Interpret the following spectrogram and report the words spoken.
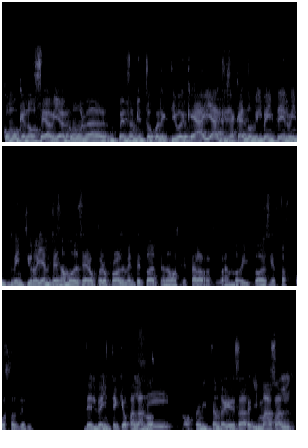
como que no sé, había como una- un pensamiento colectivo de que, ah, ya, que se acaba el 2020 y el 2021 ya empezamos de cero, pero probablemente todavía tenemos que estar arrastrando ahí todas ciertas cosas del, del 20 que ojalá nos, Sí. nos permitan regresar y más al,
